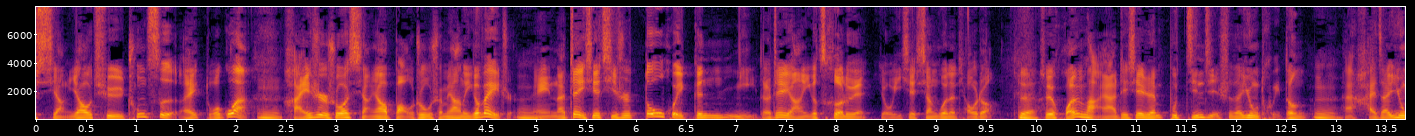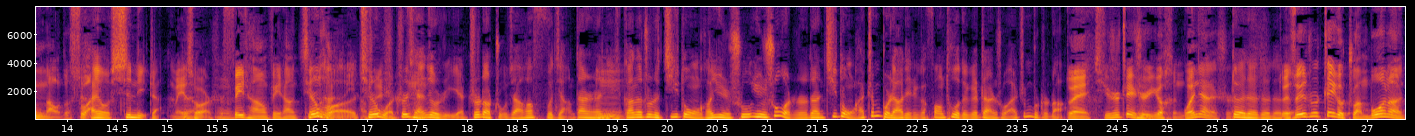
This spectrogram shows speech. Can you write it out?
想要去冲刺，哎，夺冠，嗯，还是说想要保住什么样的一个位置？嗯哎，那这些其实都会跟你的这样一个策略有一些相关的调整。对，所以环法呀，这些人不仅仅是在用腿蹬，嗯，哎，还在用脑子算。还。有心理战，没错，对。是非常非常其实我其实我之前就是也知道主将和副将，但是你嗯。刚才说的机动和运输，运输我知道，但是机动我还真不了解这个放兔的这个战术，还真不知道。对，其实这是一个很关键的事。对对对对对，所以说这个转播呢，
